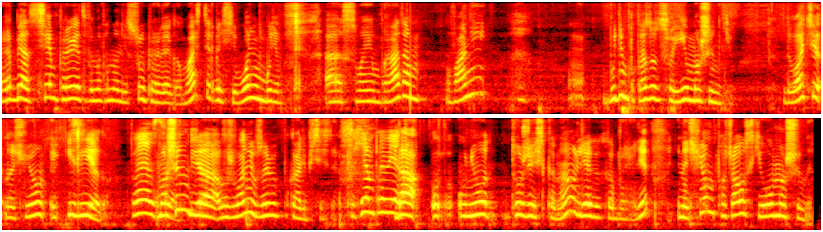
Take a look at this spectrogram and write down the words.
Ребят, всем привет! Вы на канале Супер Лего Мастер. И сегодня мы будем э, с моим братом Ваней э, будем показывать свои машинки. Давайте начнем из Лего. Привет. Машин для выживания в зомби апокалипсисе. Всем привет. Да, у, у него тоже есть канал Лего Кабриолет. И начнем, пожалуйста, с его машины.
